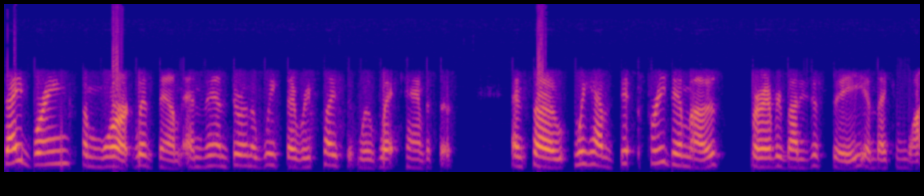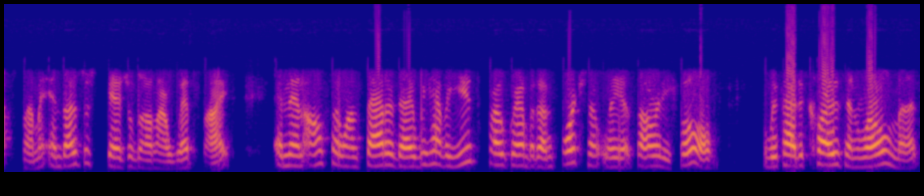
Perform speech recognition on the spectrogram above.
They bring some work with them, and then during the week they replace it with wet canvases. And so we have di- free demos for everybody to see, and they can watch some. And those are scheduled on our website. And then also on Saturday we have a youth program, but unfortunately it's already full. We've had to close enrollment,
